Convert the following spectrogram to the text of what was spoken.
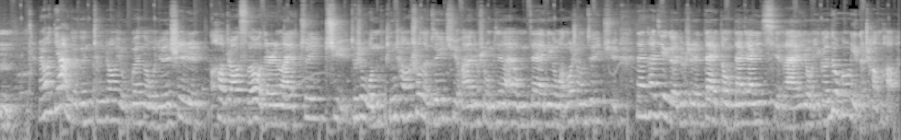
嗯。然后第二个跟征招有关的，我觉得是号召所有的人来追剧。就是我们平常说的追剧，好像就是我们现在哎我们在那个网络上追剧，但是它这个就是带动大家一起来有一个六公里的长跑，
